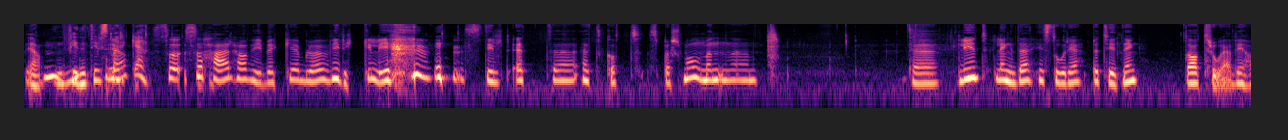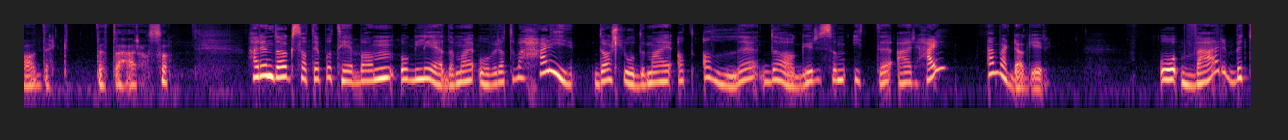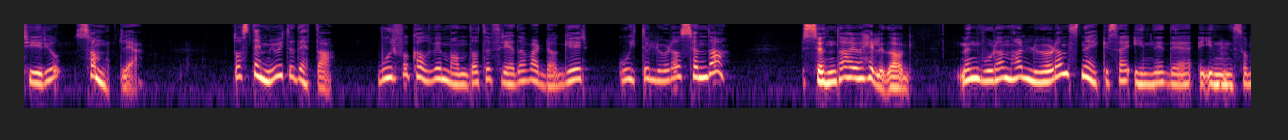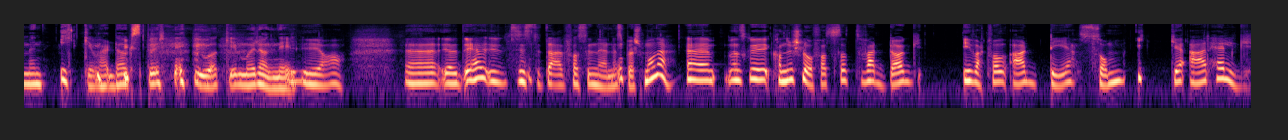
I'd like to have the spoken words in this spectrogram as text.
ja, infinitivsmerke. Ja, så, så her har Vibeke Blø virkelig stilt et, eh, et godt spørsmål. Men eh, lyd, lengde, historie, betydning. Da tror jeg vi har dekket dette her, altså. Her en dag satt jeg på T-banen og gleda meg over at det var helg. Da slo det meg at alle dager som ikke er helg, er hverdager. Og hver betyr jo samtlige. Da stemmer jo ikke dette. Hvorfor kaller vi mandag til fredag hverdager og ikke lørdag og søndag? Søndag er jo helligdag. Men hvordan har lørdagen sneket seg inn i det inn som en ikke-hverdag, spør Joakim og Ragnhild. Ja. Eh, jeg syns dette er et fascinerende spørsmål. Jeg. Eh, men vi, kan jo slå fast at hverdag i hvert fall er det som ikke er helg.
